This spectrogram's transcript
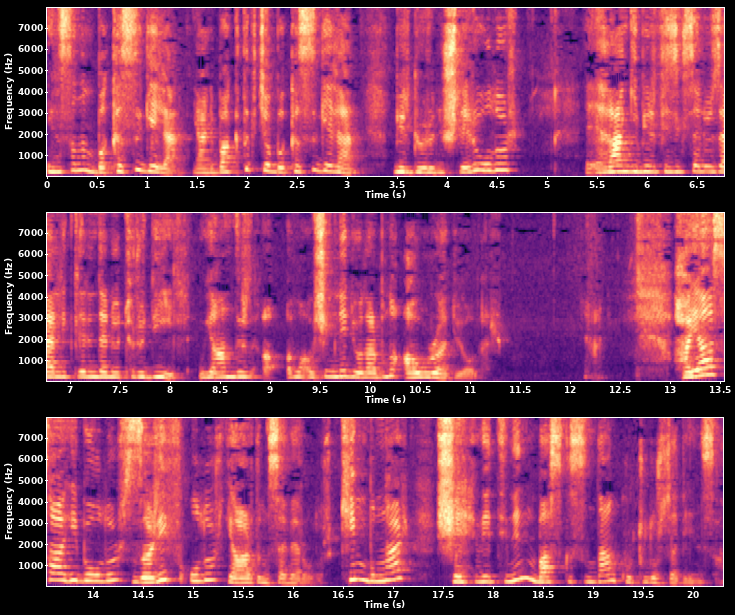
insanın bakası gelen, yani baktıkça bakası gelen bir görünüşleri olur. E, herhangi bir fiziksel özelliklerinden ötürü değil. Uyandır ama şimdi ne diyorlar? Buna aura diyorlar. Haya sahibi olur, zarif olur, yardımsever olur. Kim bunlar? Şehvetinin baskısından kurtulursa bir insan.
